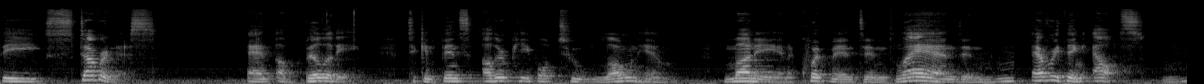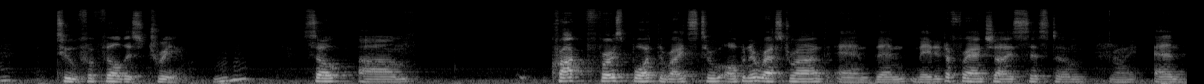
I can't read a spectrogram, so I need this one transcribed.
the stubbornness and ability to convince other people to loan him money and equipment and land and mm-hmm. everything else mm-hmm. to fulfill this dream. So um, Kroc first bought the rights to open a restaurant and then made it a franchise system. Right. And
